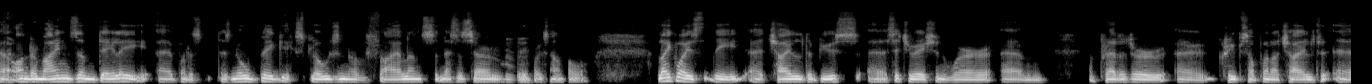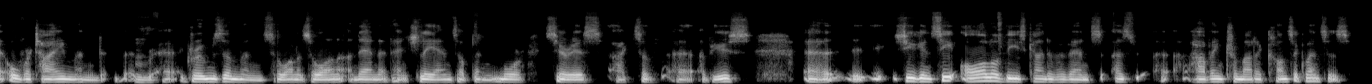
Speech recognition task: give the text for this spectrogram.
uh, yeah. undermines them daily, uh, but there's no big explosion of violence necessarily, mm-hmm. for example. Likewise, the uh, child abuse uh, situation where um, a predator uh, creeps up on a child uh, over time and mm. grooms them and so on and so on, and then eventually ends up in more serious acts of uh, abuse. so you can see all of these kind of events as having traumatic consequences.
